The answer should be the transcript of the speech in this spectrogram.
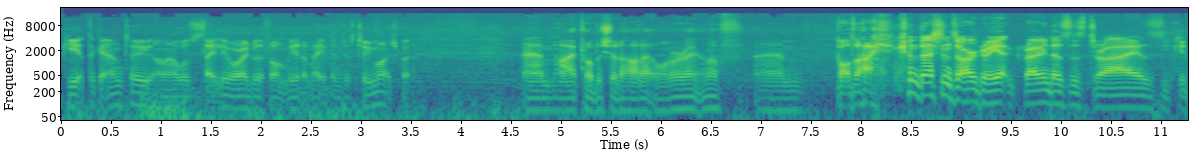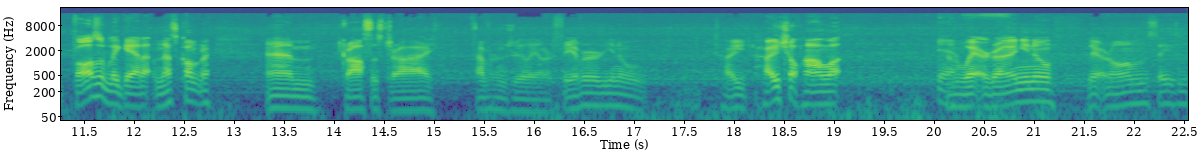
gate to get into, and I was slightly worried with the front weight. It might have been just too much, but um, I probably should have had it on her right enough. Um, but aye, conditions are great. Ground is as dry as you could possibly get it in this country. Um, grass is dry. Everything's really in her favour. You know how how she'll handle it yeah. and wetter ground. You know later on in the season.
